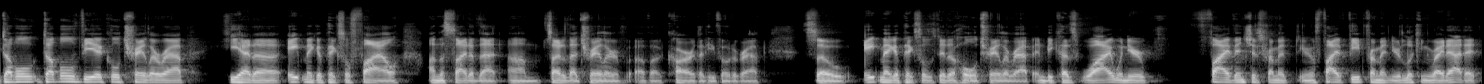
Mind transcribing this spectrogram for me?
double double vehicle trailer wrap. He had a eight megapixel file on the side of that um, side of that trailer of, of a car that he photographed. So eight megapixels did a whole trailer wrap, and because why when you're five inches from it, you know, five feet from it, and you're looking right at it,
